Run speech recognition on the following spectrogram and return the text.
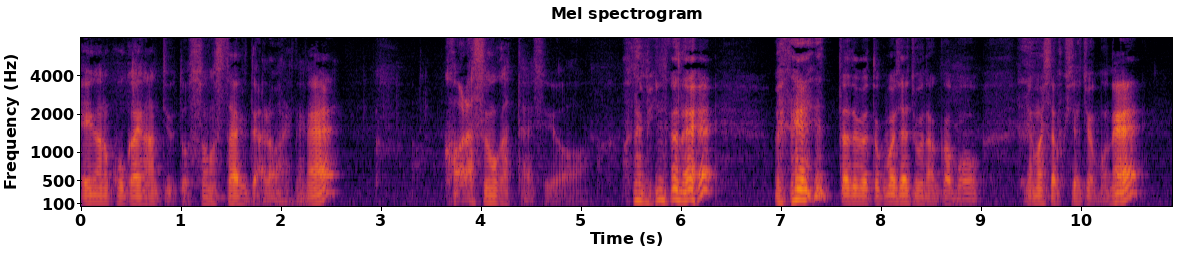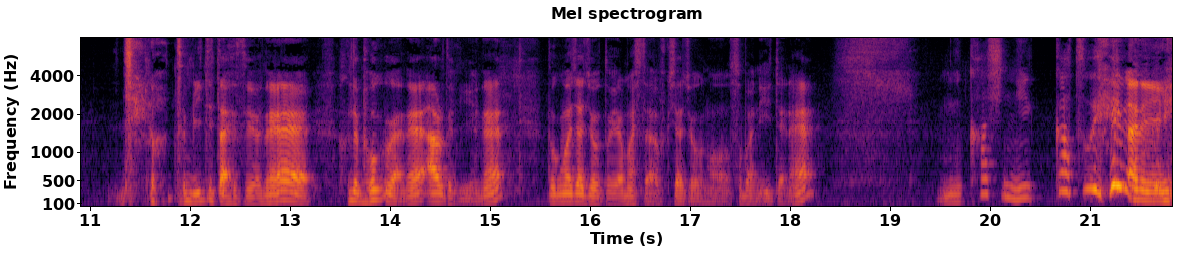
映画の公開なんていうとそのスタイルで現れてね。これはすごかったですよ。ほんでみんなね。ね例えば徳間社長なんかも山下副社長もねじろっと見てたんですよね。で僕がねある時にね徳間社長と山下副社長のそばにいてね昔日活映画に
